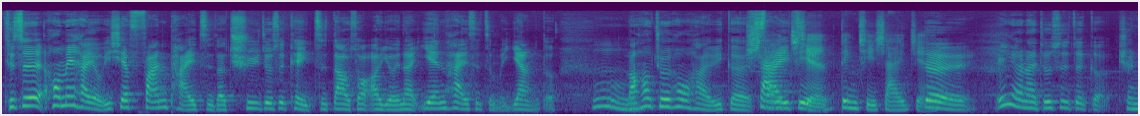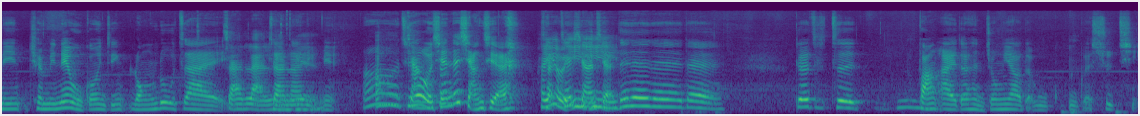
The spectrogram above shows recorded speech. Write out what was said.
其实后面还有一些翻牌子的区，就是可以知道说啊，原来烟害是怎么样的。嗯，然后最后还有一个筛检，定期筛检。对，哎，原来就是这个全民全民练武功已经融入在展览展览里面啊。其实我现在想起来很有意义。对对对对对，就是防癌的很重要的五五个事情。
